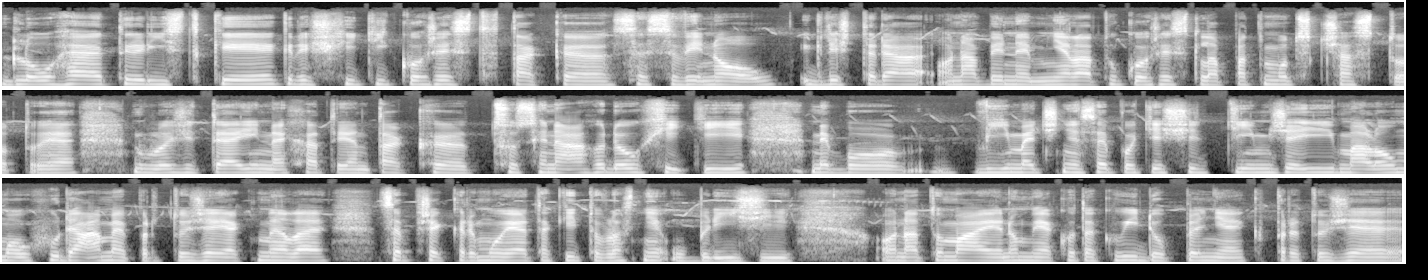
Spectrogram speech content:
dlouhé ty lístky, když chytí kořist, tak eh, se svinou. I když teda ona by neměla tu kořist lapat moc často, to je důležité ji nechat jen tak, eh, co si náhodou chytí, nebo výjimečně se potěšit tím, že jí malou mouchu dáme, protože jakmile se překrmuje, tak jí to vlastně ublíží. Ona to má jenom jako takový doplněk, protože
